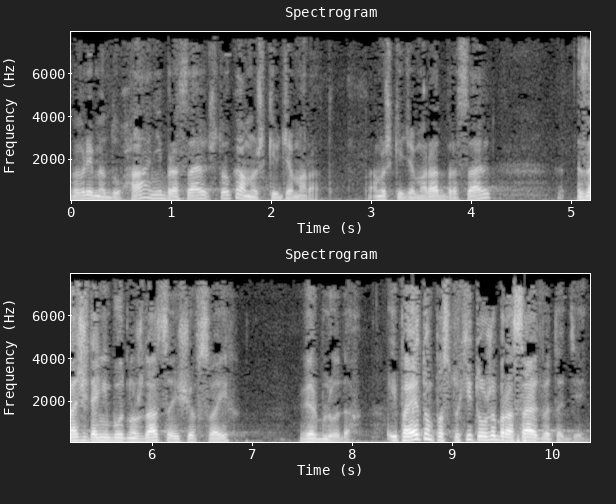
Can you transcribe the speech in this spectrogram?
Во время духа они бросают что? Камушки в Джамарат камушки джамарат бросают, значит, они будут нуждаться еще в своих верблюдах. И поэтому пастухи тоже бросают в этот день.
